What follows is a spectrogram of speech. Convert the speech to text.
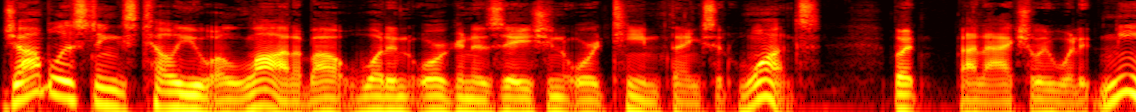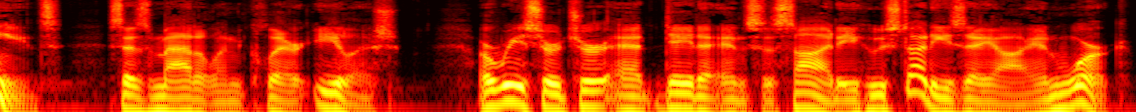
Job listings tell you a lot about what an organization or team thinks it wants, but not actually what it needs, says Madeleine Clare Elish a researcher at Data and Society who studies AI and work.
